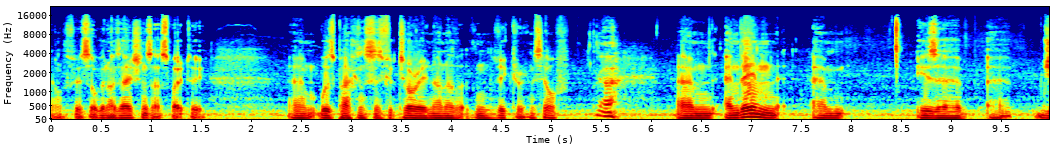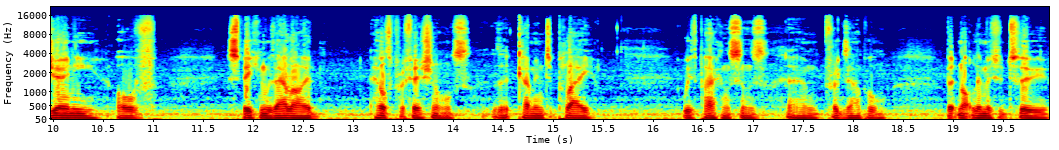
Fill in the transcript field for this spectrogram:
know, the first organisations I spoke to, um, was Parkinson's Victoria, none other than Victor himself. Ah, Um, and then um, is a, a journey of speaking with allied health professionals that come into play with Parkinson's, um, for example, but not limited to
